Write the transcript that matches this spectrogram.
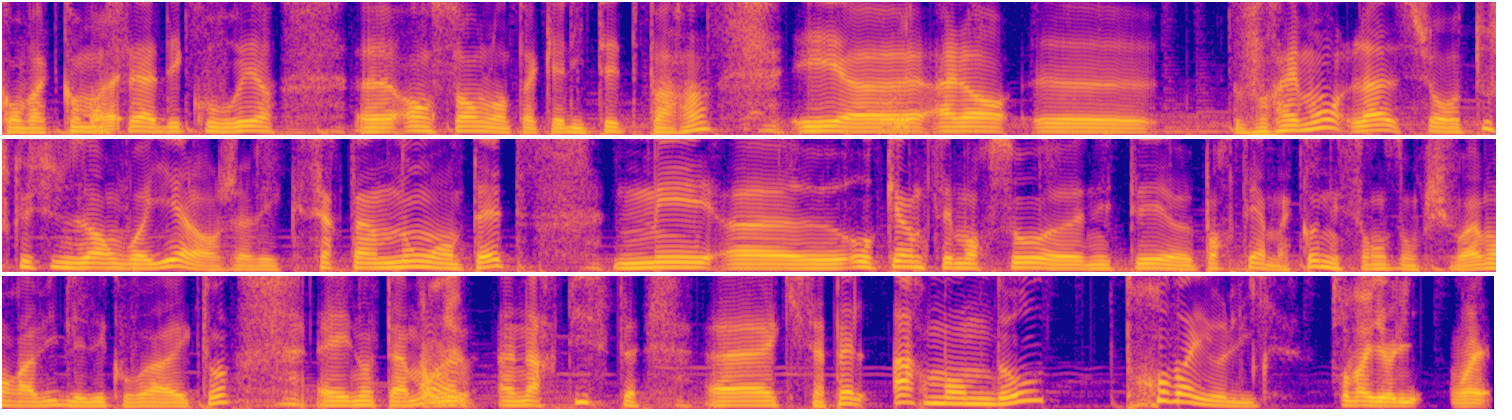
qu'on va commencer à découvrir euh, ensemble en ta qualité de parrain. Et euh, alors. euh, Vraiment, là, sur tout ce que tu nous as envoyé, alors j'avais certains noms en tête, mais euh, aucun de ces morceaux euh, n'était euh, porté à ma connaissance, donc je suis vraiment ravi de les découvrir avec toi. Et notamment un, un artiste euh, qui s'appelle Armando Trovaioli. Trovaioli, ouais.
